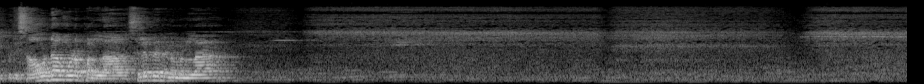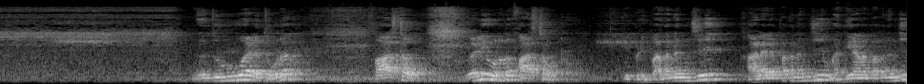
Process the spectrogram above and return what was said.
இப்படி சவுண்டா கூட பண்ணலாம். சில பேர் என்ன பண்ணலாம்? மெதுவாக எடுத்து கூட ஃபாஸ்டா வெளியே விடுறது ஃபாஸ்டா விட்டுரும் இப்படி பதினஞ்சு காலையில் பதினஞ்சு மத்தியானம் பதினஞ்சு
